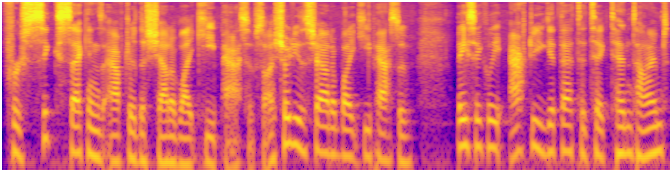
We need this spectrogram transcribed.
for six seconds after the Shadow Blight key passive. So I showed you the Shadow Blight key passive. Basically after you get that to tick 10 times,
